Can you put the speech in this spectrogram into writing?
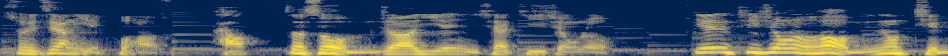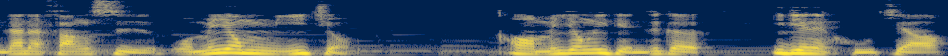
所以这样也不好。好，这时候我们就要腌一下鸡胸肉。腌鸡胸肉的话，我们用简单的方式，我们用米酒，哦，我们用一点这个一点点胡椒，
